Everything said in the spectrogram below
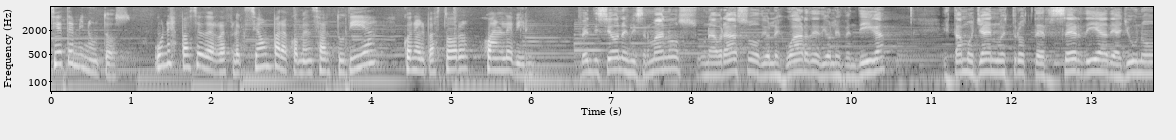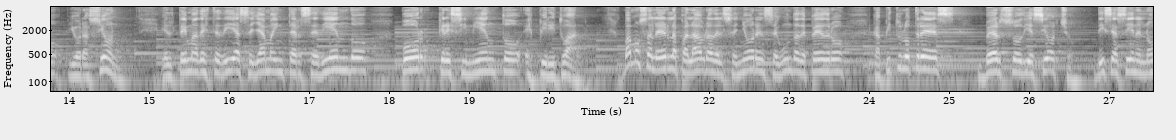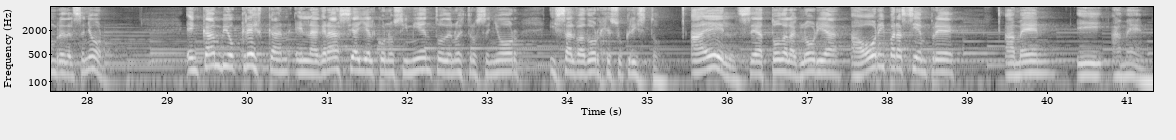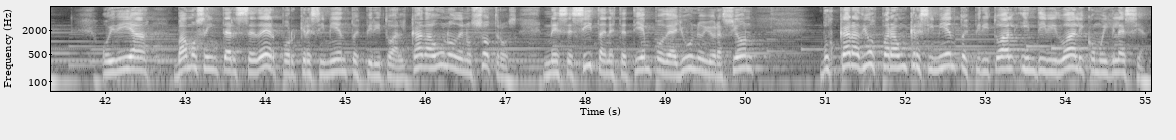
Siete minutos, un espacio de reflexión para comenzar tu día con el pastor Juan Leville. Bendiciones mis hermanos, un abrazo, Dios les guarde, Dios les bendiga. Estamos ya en nuestro tercer día de ayuno y oración. El tema de este día se llama intercediendo por crecimiento espiritual. Vamos a leer la palabra del Señor en 2 de Pedro, capítulo 3, verso 18. Dice así en el nombre del Señor. En cambio, crezcan en la gracia y el conocimiento de nuestro Señor y Salvador Jesucristo. A Él sea toda la gloria, ahora y para siempre. Amén y amén. Hoy día vamos a interceder por crecimiento espiritual. Cada uno de nosotros necesita en este tiempo de ayuno y oración buscar a Dios para un crecimiento espiritual individual y como iglesia.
